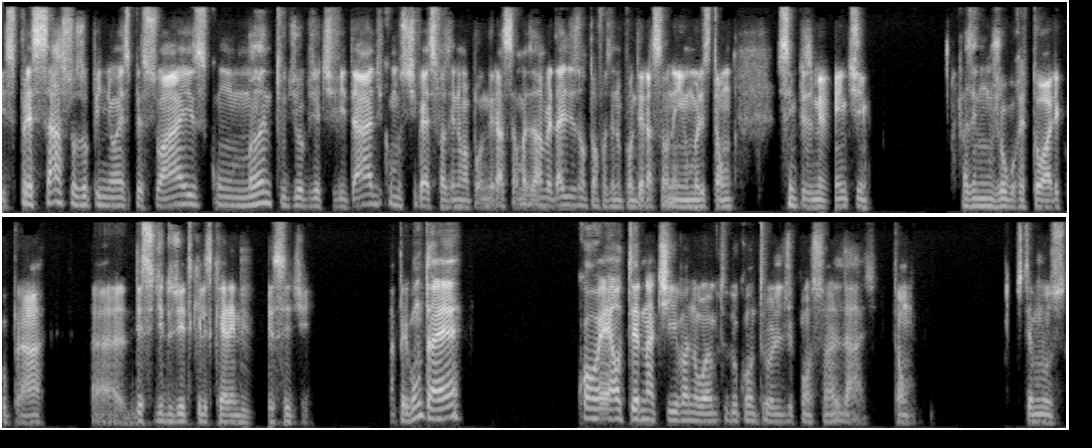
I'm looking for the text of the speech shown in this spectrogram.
expressar suas opiniões pessoais com um manto de objetividade, como se estivesse fazendo uma ponderação, mas na verdade eles não estão fazendo ponderação nenhuma, eles estão simplesmente fazendo um jogo retórico para uh, é, decidir do jeito que eles querem decidir. A pergunta é qual é a alternativa no âmbito do controle de constitucionalidade? Então, nós temos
